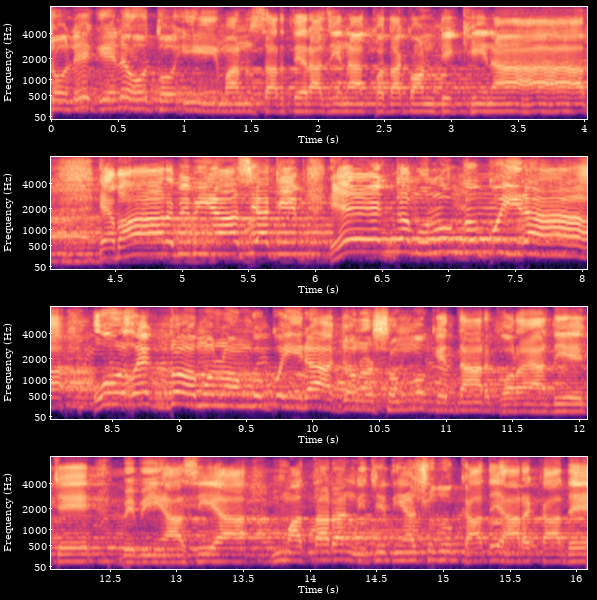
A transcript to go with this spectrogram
চলে গেলেও তো ইমান সারতে রাজি না, কথা কন ঠিক না এবার বিবি আসিয়া কি উলঙ্গ কইরা, ও একদম উলঙ্গ কইরা জনসম্মুখে দাঁড় করায়া দিয়েছে। বিবি আসিয়া মাথাটা নিচে দিয়া শুধু কাঁদে আর কাঁদে।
